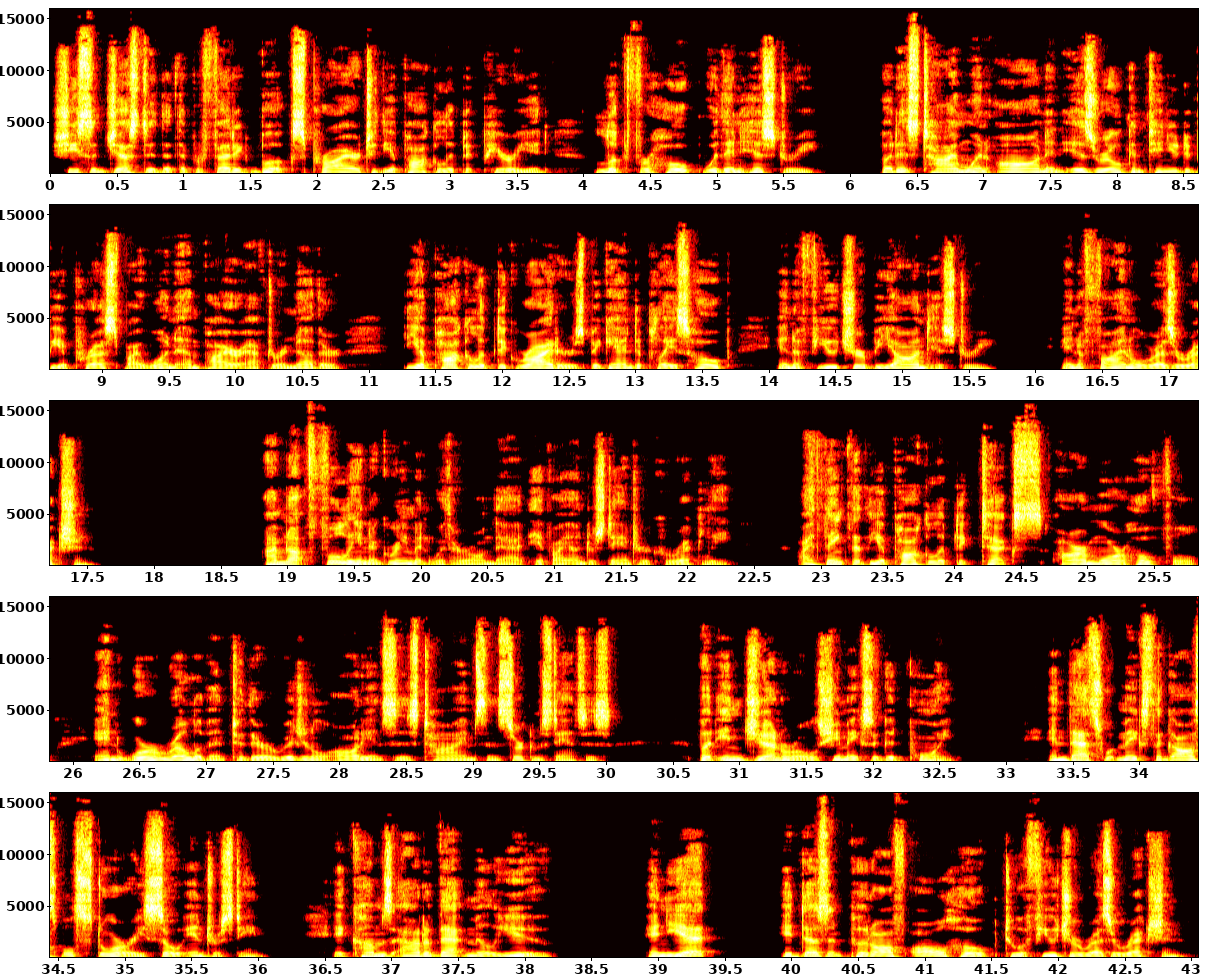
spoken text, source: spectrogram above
She suggested that the prophetic books prior to the apocalyptic period looked for hope within history, but as time went on and Israel continued to be oppressed by one empire after another, the apocalyptic writers began to place hope in a future beyond history, in a final resurrection. I'm not fully in agreement with her on that, if I understand her correctly. I think that the apocalyptic texts are more hopeful and were relevant to their original audiences, times, and circumstances. But in general, she makes a good point. And that's what makes the gospel story so interesting. It comes out of that milieu. And yet, it doesn't put off all hope to a future resurrection.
